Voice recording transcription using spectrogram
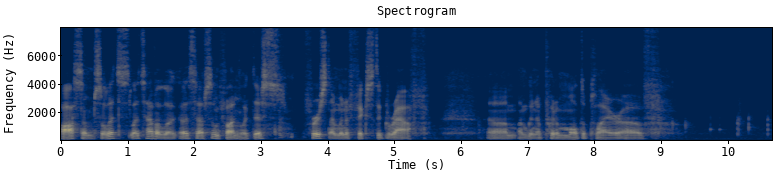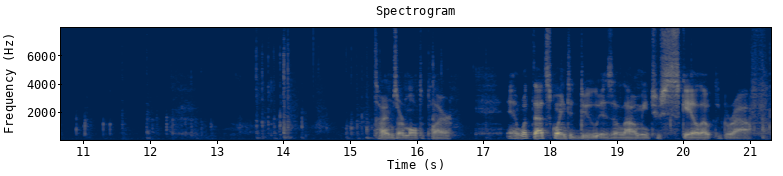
Awesome. So let's let's have a look. Let's have some fun with this. First, I'm going to fix the graph. Um, I'm going to put a multiplier of times our multiplier. And what that's going to do is allow me to scale out the graph.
